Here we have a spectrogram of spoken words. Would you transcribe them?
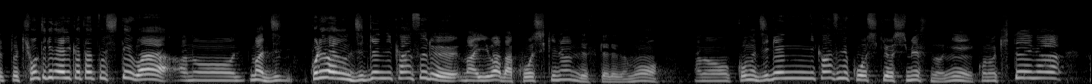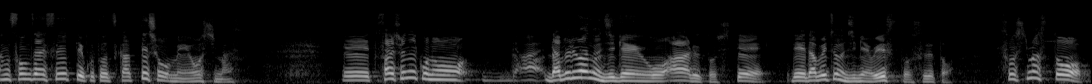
ー、と基本的なやり方としてはあの、まあ、これは次元に関する、まあ、いわば公式なんですけれどもあのこの次元に関する公式を示すのにこの規定が存在するっていうことを使って証明をします。えー、と最初にこの W1 の次元を R としてで W2 の次元を S とすると。そうしますと、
